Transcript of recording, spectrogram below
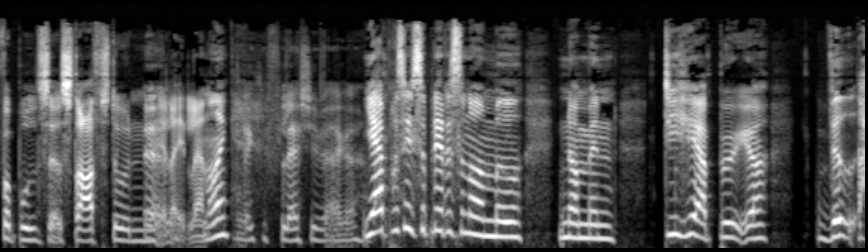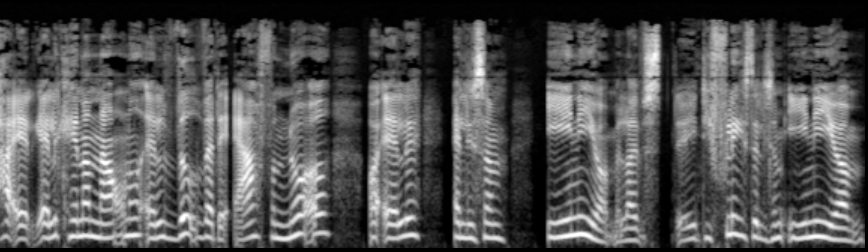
forbrydelse og strafstunden ja. eller et eller andet. Ikke? Rigtig flashy værker. Ja, præcis. Så bliver det sådan noget med, når man de her bøger ved, har alle, alle kender navnet, alle ved, hvad det er for noget, og alle er ligesom enige om, eller de fleste er ligesom enige om,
